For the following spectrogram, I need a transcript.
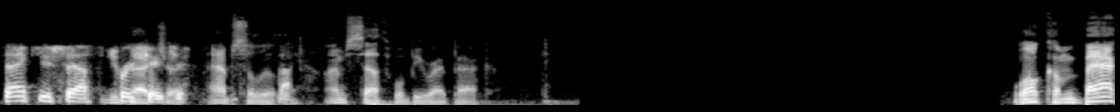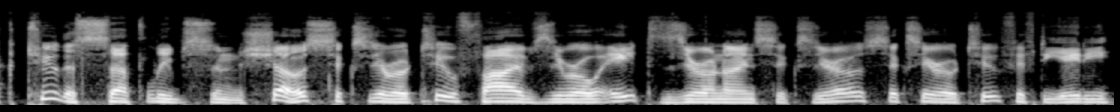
thank you, Seth. You Appreciate betcha. you. Absolutely. I'm Seth. We'll be right back. Welcome back to the Seth Leibsohn Show. 602 508 0960. 602 5080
